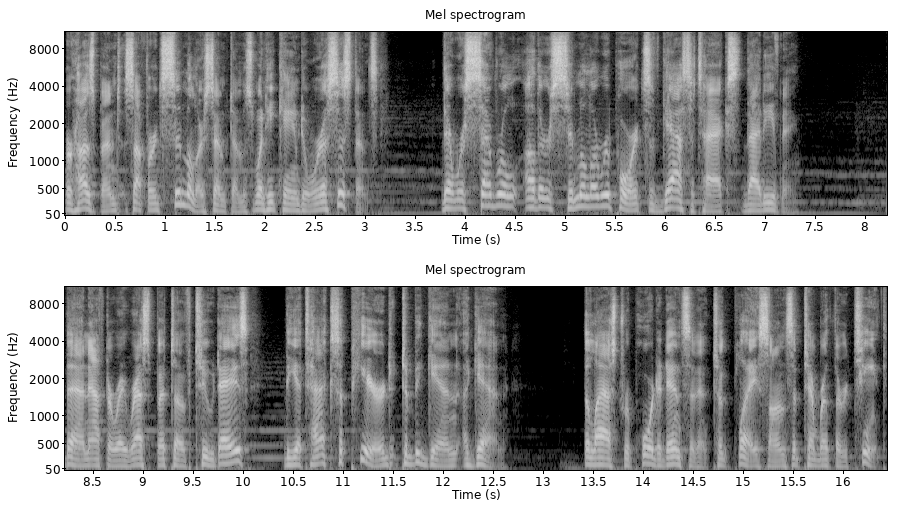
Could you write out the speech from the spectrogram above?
Her husband suffered similar symptoms when he came to her assistance. There were several other similar reports of gas attacks that evening. Then, after a respite of two days, the attacks appeared to begin again. The last reported incident took place on September 13th,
